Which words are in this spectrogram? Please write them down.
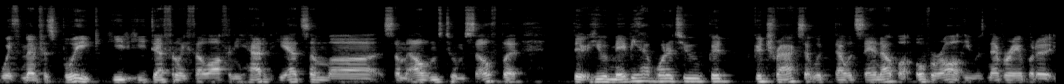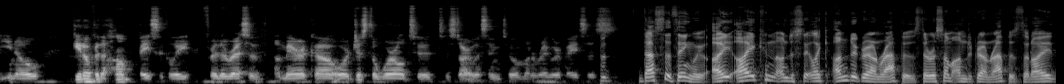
with Memphis Bleek, he he definitely fell off, and he had he had some uh, some albums to himself, but there, he would maybe have one or two good good tracks that would that would stand out. But overall, he was never able to you know get over the hump basically for the rest of America or just the world to to start listening to them on a regular basis. But that's the thing. Like, I I can understand like underground rappers. There are some underground rappers that I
